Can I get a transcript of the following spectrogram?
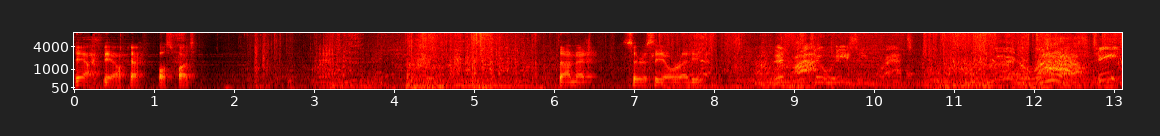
Yeah, yeah, okay, boss fight. Damn it. Seriously already? This is too easy, brat. The rat teeth.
